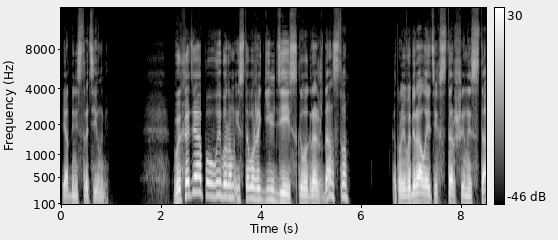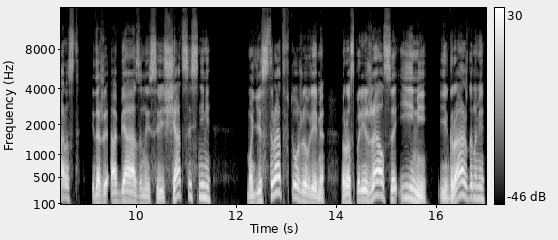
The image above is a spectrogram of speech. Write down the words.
и административными. Выходя по выборам из того же гильдейского гражданства, которое выбирало этих старшин и старост, и даже обязанный совещаться с ними, магистрат в то же время распоряжался ими и гражданами,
